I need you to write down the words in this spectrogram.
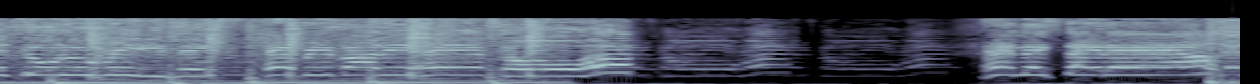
Everybody do the remix. Everybody hands go up. And they stay there.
